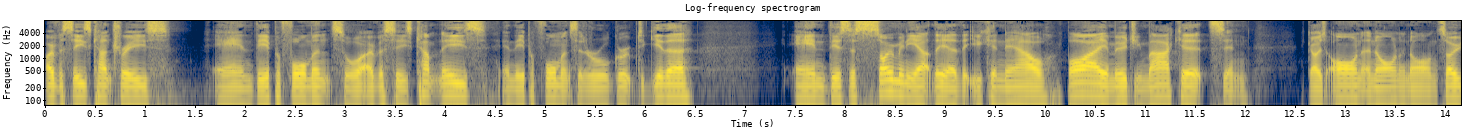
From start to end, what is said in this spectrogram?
overseas countries and their performance, or overseas companies and their performance that are all grouped together. And there's just so many out there that you can now buy emerging markets and goes on and on and on. So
